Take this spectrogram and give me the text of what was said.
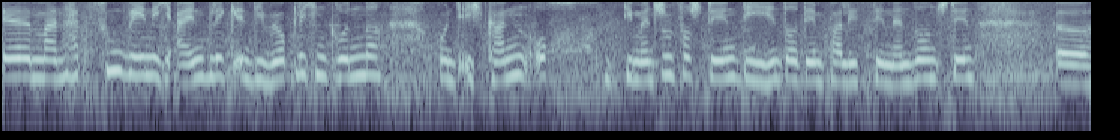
Äh, man hat zu wenig Einblick in die wirklichen Gründe und ich kann auch die Menschen verstehen, die hinter den Palästinensern stehen. Äh,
